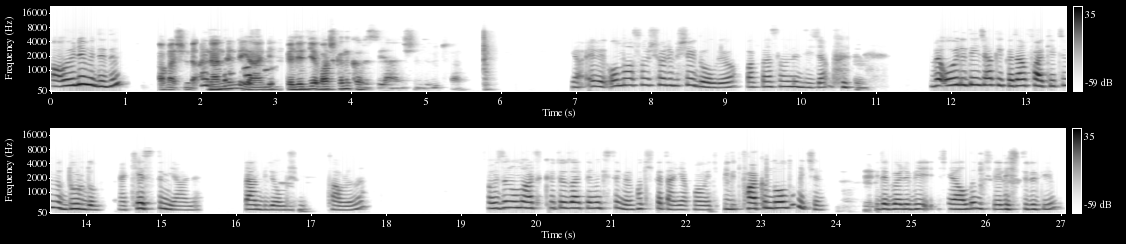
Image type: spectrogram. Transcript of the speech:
Aa öyle mi dedim. Ama şimdi anneannen de yani belediye başkanı karısı yani şimdi lütfen. Ya evet ondan sonra şöyle bir şey de oluyor. Bak ben sana ne diyeceğim. Hı. Ve öyle deyince hakikaten fark ettim ve durdum. Yani kestim yani. Ben biliyormuşum tavrını. O yüzden onu artık kötü özellik demek istemiyorum. Hakikaten yapmam. Bil- Farkında olduğum için Bir de böyle bir şey aldığım için eleştiri diyeyim.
